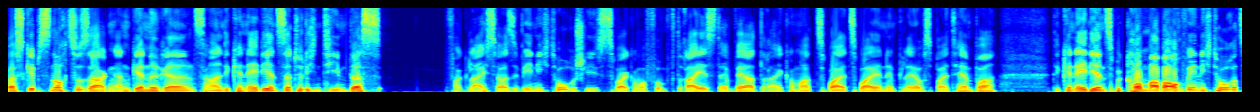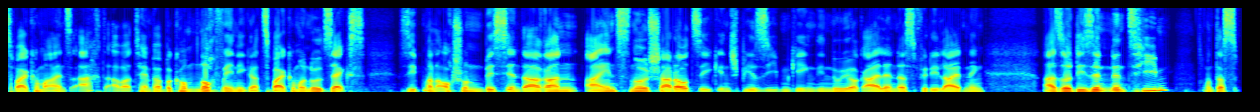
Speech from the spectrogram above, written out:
was gibt es noch zu sagen an generellen Zahlen? Die Canadiens natürlich ein Team, das vergleichsweise wenig Tore schießt. 2,53 ist der Wert, 3,22 in den Playoffs bei Tampa. Die Canadiens bekommen aber auch wenig Tore, 2,18, aber Tampa bekommt noch weniger, 2,06. Sieht man auch schon ein bisschen daran. 1-0 Shutout-Sieg in Spiel 7 gegen die New York Islanders für die Lightning. Also die sind ein Team und das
